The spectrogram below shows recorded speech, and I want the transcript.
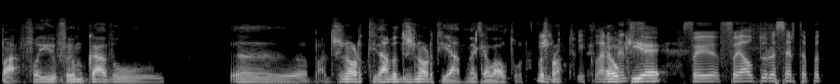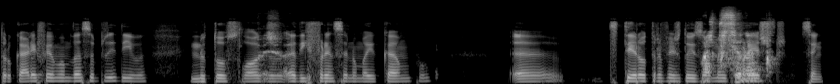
pá, foi, foi um bocado uh, pá, desnorteado, desnorteado naquela altura. Mas pronto, e, e é o que é. Foi, foi a altura certa para trocar e foi uma mudança positiva. Notou-se logo a diferença no meio campo. Uh, de ter outra vez dois Mais homens frescos. Sim.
